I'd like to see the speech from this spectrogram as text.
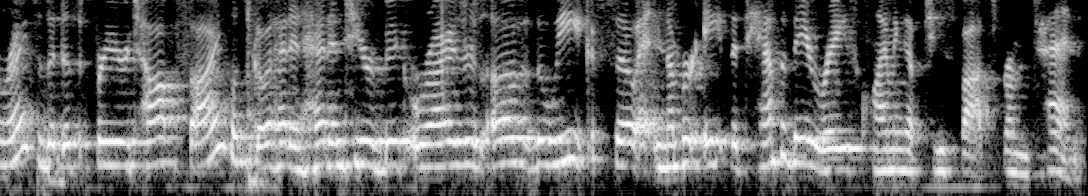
All right, so that does it for your top five. Let's go ahead and head into your big risers of the week. So at number eight, the Tampa Bay Rays climbing up two spots from 10.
